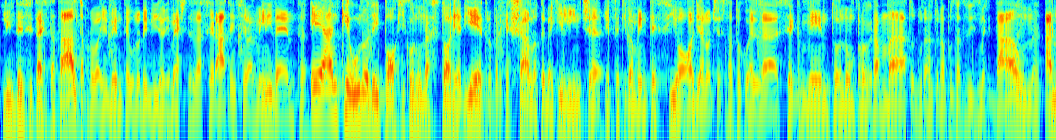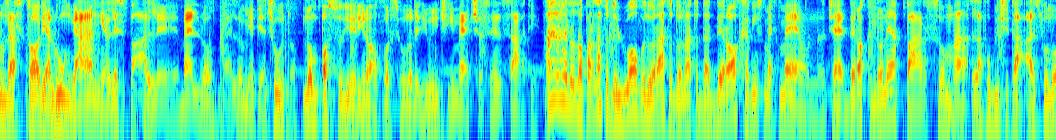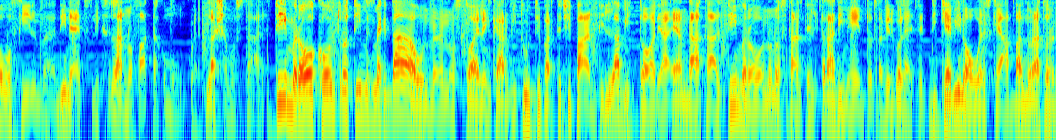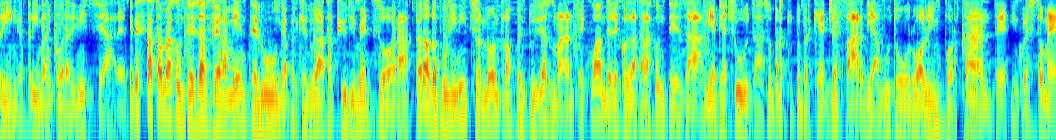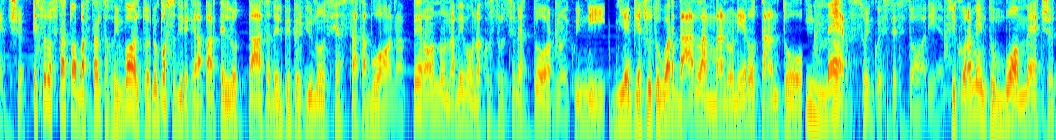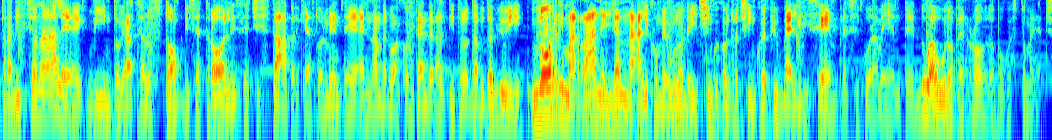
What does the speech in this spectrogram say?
L'intensità è stata alta, probabilmente uno dei migliori match della serata insieme al main event, e anche uno dei pochi con una storia dietro, perché Charlotte e Becky Lynch effettivamente si odiano, c'è stato quel segmento non programmato durante una puntata di SmackDown, hanno una storia lunga anni alle spalle, bello, bello, mi è piaciuto. Non posso dire di no, forse uno degli unici match sensati sensati. Ah, non ho parlato dell'uovo dorato donato da The Rock a Vince McMahon. Cioè, The Rock non è apparso, ma la pubblicità al suo nuovo film di Netflix l'hanno fatta comunque. Lasciamo stare. Team Raw contro Team SmackDown. Non sto a elencarvi tutti i partecipanti. La vittoria è andata al Team Raw nonostante il tradimento, tra virgolette, di Kevin Owens che ha abbandonato il ring prima ancora di iniziare. Ed è stata una contesa veramente lunga perché è durata più di mezz'ora, però dopo un inizio non troppo entusiasmante, quando è decollata la contesa mi è piaciuta, soprattutto soprattutto perché Jeff Hardy ha avuto un ruolo importante in questo match e sono stato abbastanza coinvolto. Non posso dire che la parte lottata del pay per view non sia stata buona, però non aveva una costruzione attorno e quindi mi è piaciuto guardarla, ma non ero tanto immerso in queste storie. Sicuramente un buon match tradizionale, vinto grazie allo stomp di Seth Rollins e ci sta perché attualmente è il number one contender al titolo WWE, non rimarrà negli annali come uno dei 5 contro 5 più belli di sempre, sicuramente. 2 a 1 per Raw dopo questo match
